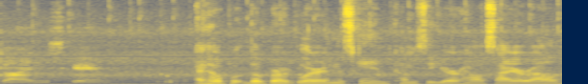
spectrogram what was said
die in this game. I hope the burglar in this game comes to your house IRL.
